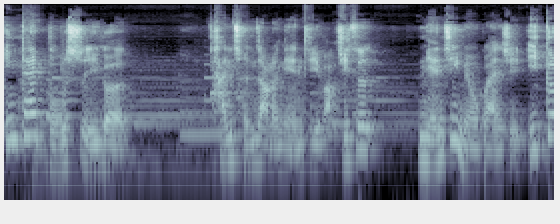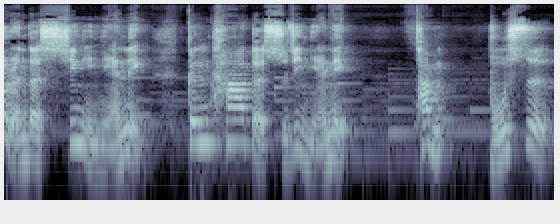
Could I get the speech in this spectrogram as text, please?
应该不是一个谈成长的年纪吧？其实年纪没有关系，一个人的心理年龄跟他的实际年龄，他不是。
